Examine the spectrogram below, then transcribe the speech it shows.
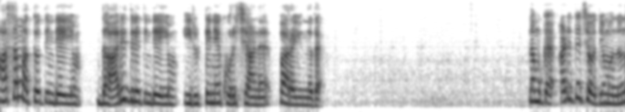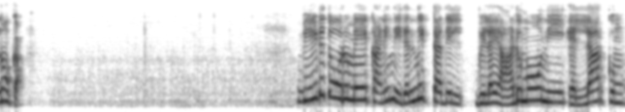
അസമത്വത്തിന്റെയും ദാരിദ്ര്യത്തിന്റെയും ഇരുട്ടിനെ കുറിച്ചാണ് പറയുന്നത്. നമുക്ക് അടുത്ത ചോദ്യം ഒന്ന് നോക്കാം. വീട് തോറുമേ കണി നിരന്നിട്ടതിൽ വിളയാടുമോ നീ എല്ലാവർക്കും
